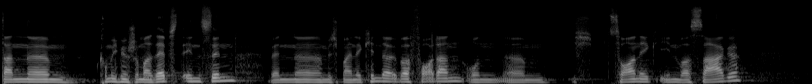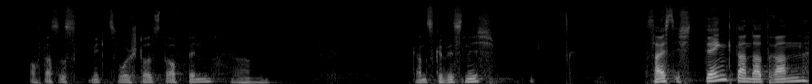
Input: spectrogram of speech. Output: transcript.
dann ähm, komme ich mir schon mal selbst in den Sinn, wenn äh, mich meine Kinder überfordern und ähm, ich zornig ihnen was sage. Auch das ist nichts, wo ich stolz drauf bin. Ähm, ganz gewiss nicht. Das heißt, ich denke dann daran,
